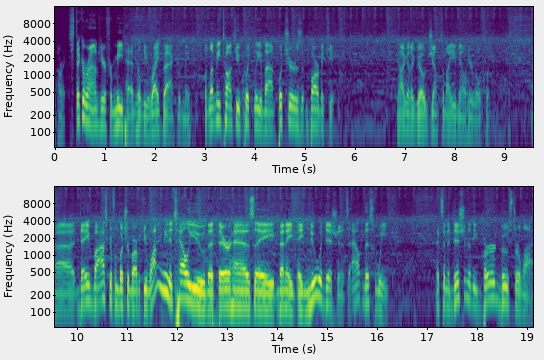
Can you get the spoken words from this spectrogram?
All right, stick around here for Meathead. He'll be right back with me. But let me talk to you quickly about Butcher's Barbecue. Now I got to go jump to my email here real quick. Uh, Dave Bouska from Butcher Barbecue wanted me to tell you that there has a been a, a new edition. It's out this week. It's an addition to the Bird Booster line,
